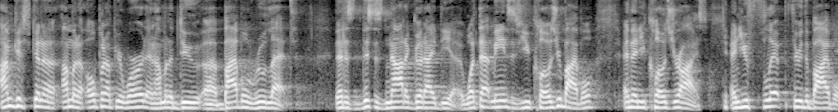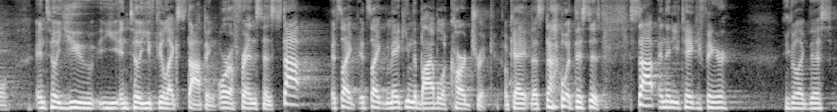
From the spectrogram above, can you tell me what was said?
I'm just gonna i'm gonna open up your word and i'm gonna do uh, bible roulette. That is this is not a good idea. What that means is you close your bible and then you close your eyes and you flip through the bible until you, you until you feel like stopping. Or a friend says stop it's like it's like making the Bible a card trick, okay? That's not what this is. Stop, and then you take your finger, you go like this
